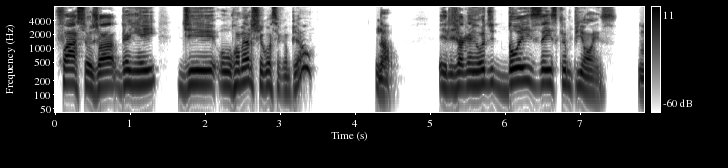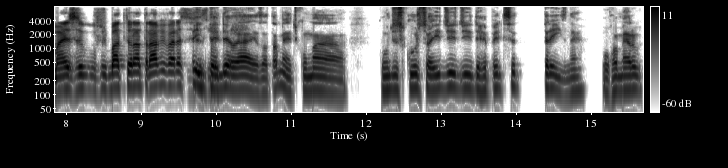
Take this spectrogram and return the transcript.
fácil, eu já ganhei de. O Romero chegou a ser campeão? Não. Ele já ganhou de dois ex-campeões. Mas bateu na trave várias vezes. né? Entendeu? É, exatamente. Com, uma, com um discurso aí de, de de repente ser três, né? O Romero,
